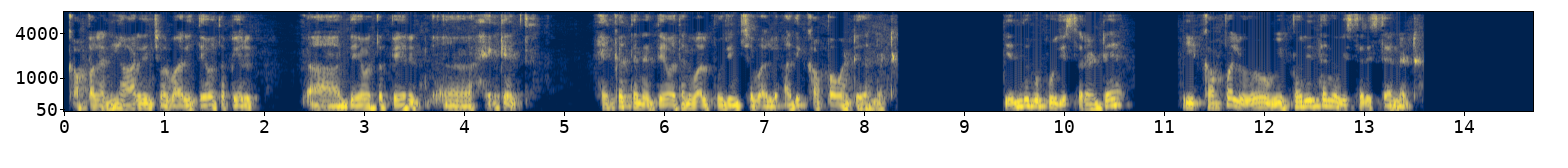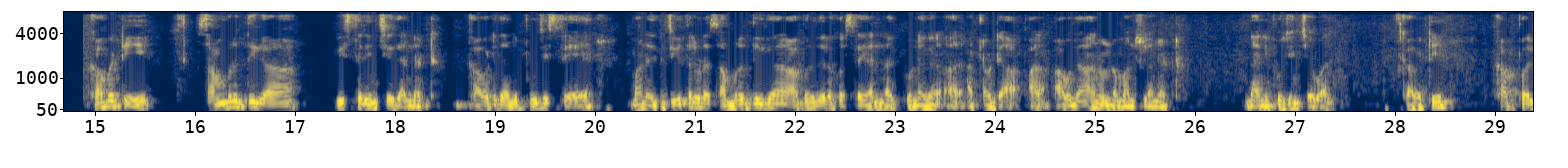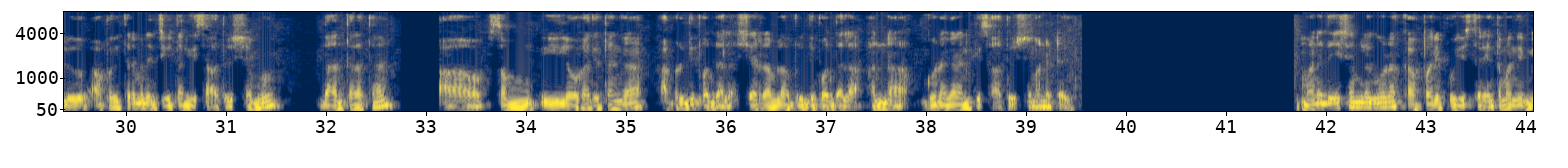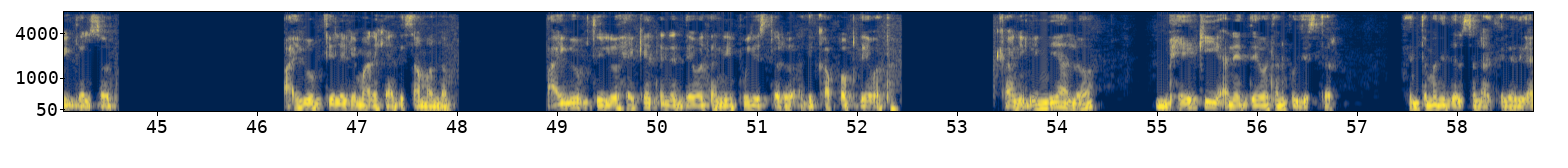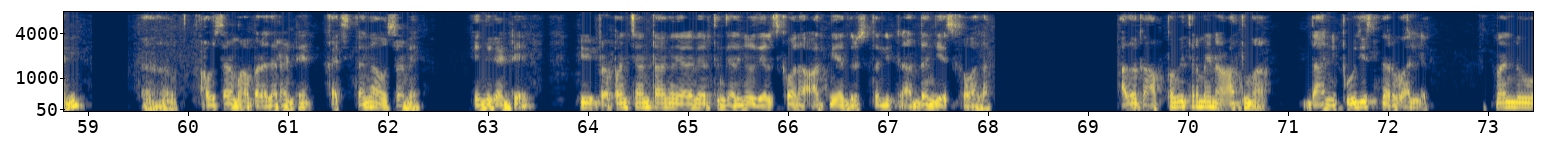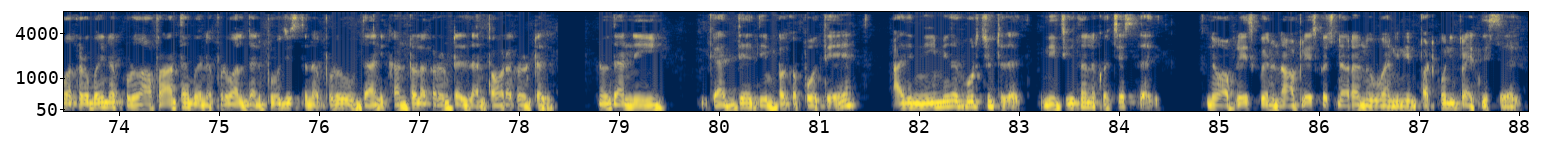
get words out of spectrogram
కప్పలని ఆరాధించేవారు. వారి దేవత పేరు దేవత పేరు హెకెత్. హెకత్ అనే దేవతని వాళ్ళు పూజించేవాళ్ళు. అది కప్ప వంటిది అన్నట్టు. ఎందుకు పూజిస్తారంటే ఈ కప్పలు విపరీతంగా విస్తరిస్తాయి అన్నట్టు. కాబట్టి సమృద్ధిగా విస్తరించేది అన్నట్టు. కాబట్టి దాన్ని పూజిస్తే మన జీవితాలు కూడా సమృద్ధిగా అభివృద్ధిలోకి వస్తాయి అన్న గుణగా అట్లాంటి అవగాహన ఉన్న మనుషులు అన్నట్టు దాన్ని పూజించే వాళ్ళు. కాబట్టి కప్పలు అపవిత్రమైన జీవితానికి సాదృశ్యము. దాని తర్వాత ఆ ఈ లోకాతీతంగా అభివృద్ధి పొందాల శరీరంలో అభివృద్ధి పొందాల అన్న గుణగణానికి సాదృశ్యం అన్నట్టు మన దేశంలో కూడా కప్పని పూజిస్తారు. ఎంతమంది మీకు తెలుసు? ఐగుప్తీలకి మనకి అది సంబంధం. ఐగుప్తీలు హెకెత్ అనే దేవతని పూజిస్తారు. అది కప్పపు దేవత. కానీ ఇండియాలో భేకి అనే దేవతను పూజిస్తారు. ఎంతమంది తెలుసు నాకు తెలియదు కానీ అవసరం ఆ బ్రదర్ అంటే ఖచ్చితంగా అవసరమే. ఎందుకంటే ఇది ప్రపంచాంతంగా నెరవేరుతుంది. అది నువ్వు తెలుసుకోవాలా? ఆత్మీయ దృష్టితో అర్థం చేసుకోవాలా? అదొక అపవిత్రమైన ఆత్మ. దాన్ని పూజిస్తున్నారు వాళ్ళు. మళ్ళీ నువ్వు అక్కడ పోయినప్పుడు ఆ ప్రాంతం పోయినప్పుడు వాళ్ళు దాన్ని పూజిస్తున్నప్పుడు దాని కంట్రోల్ అక్కడ ఉంటుంది. దాని పవర్ అక్కడ ఉంటుంది. నువ్వు దాన్ని గద్దె దింపకపోతే అది నీ మీద కూర్చుంటుంది అది. నీ జీవితంలోకి వచ్చేస్తుంది అది. నువ్వు ఆ ప్లేస్కి పోయినా నా ప్లేస్కి వచ్చినారా నువ్వు అని నేను పట్టుకొని ప్రయత్నిస్తుంది అది.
